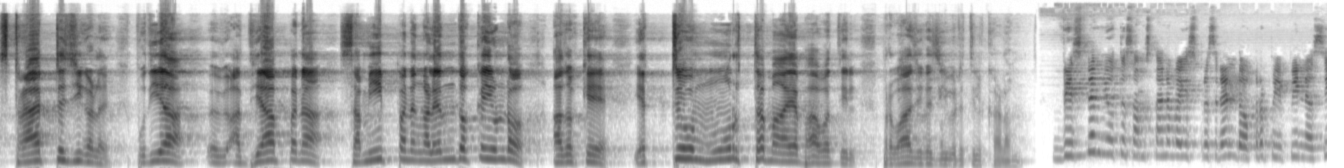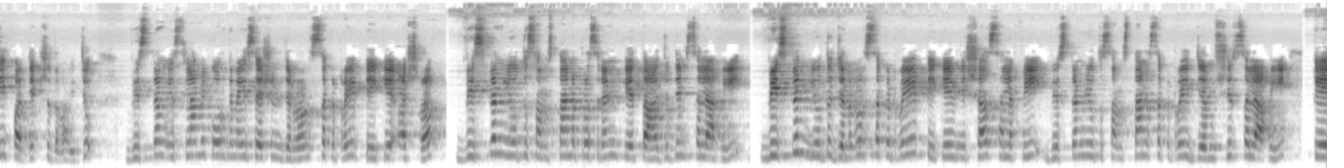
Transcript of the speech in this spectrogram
സ്ട്രാറ്റജികൾ പുതിയ അധ്യാപന സമീപനങ്ങൾ എന്തൊക്കെയുണ്ടോ അതൊക്കെ ഏറ്റവും മൂർത്തമായ ഭാവത്തിൽ പ്രവാചക ജീവിതത്തിൽ കാണാം. വിസ്ഡം യൂത്ത് സംസ്ഥാന vice president doctor P P Naseef അധ്യക്ഷത വഹിച്ചു. Wisdom Islamic organisation general secretary T K Ashraf wisdom youth സംസ്ഥാന president K Thajudheen Salahi wisdom youth general secretary T K Nishad Salafi wisdom youth സംസ്ഥാന secretary Jamsheer Salahi K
